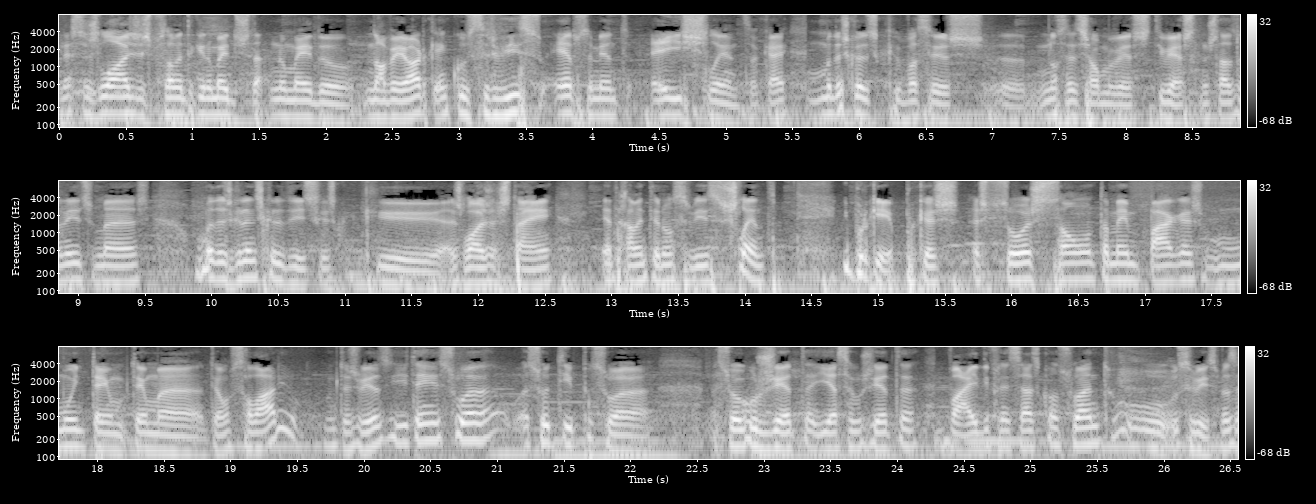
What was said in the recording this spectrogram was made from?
nestas lojas, especialmente aqui no meio, do, no meio do Nova York, em que o serviço é absolutamente excelente, ok? Uma das coisas que vocês, eh, não sei se já alguma vez estiveste nos Estados Unidos, mas uma das grandes características que as lojas têm é de realmente ter um serviço excelente. E porquê? Porque as, as pessoas são também pagas muito, têm, têm, uma, têm um salário, muitas vezes, e têm a sua, a sua tipo, a sua a sua gorjeta e essa gorjeta vai diferenciar-se consoante o, o, serviço, mas,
